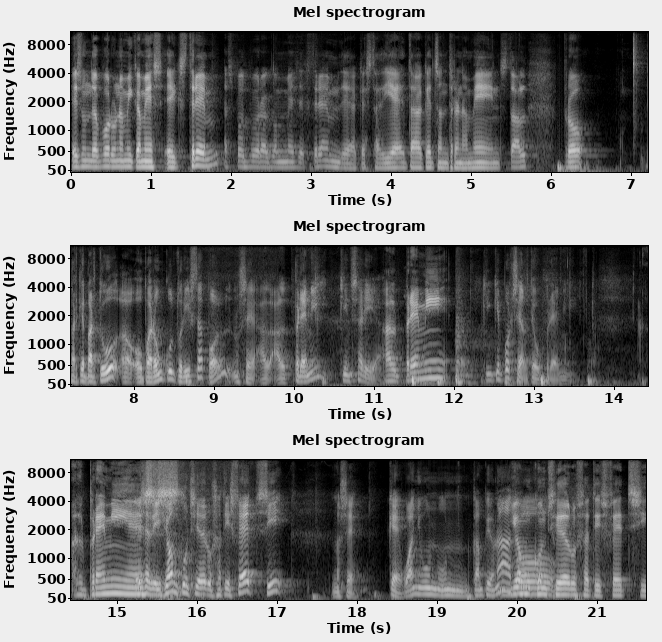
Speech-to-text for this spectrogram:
és un deport una mica més extrem, es pot veure com més extrem, d'aquesta dieta, aquests entrenaments, tal, però Perquè per tu, eh, o per a un culturista, Pol, no sé, el, el premi, quin seria? el premi, Quin, quin pot ser el teu premi? el premi És, és... a dir, jo em considero satisfet si, no sé, què, guanyo un, un campionat? Jo em o... considero satisfet si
